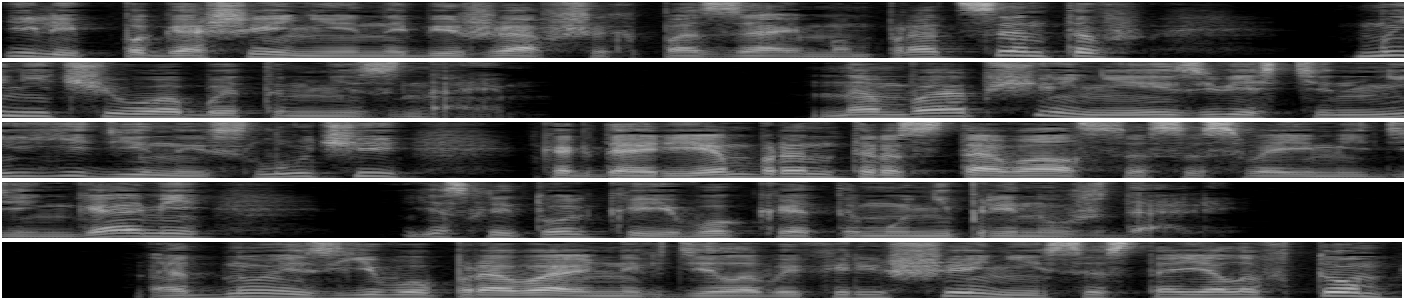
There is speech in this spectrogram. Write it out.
или погашения набежавших по займам процентов, мы ничего об этом не знаем. Нам вообще неизвестен ни единый случай, когда Рембрандт расставался со своими деньгами, если только его к этому не принуждали. Одно из его провальных деловых решений состояло в том,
